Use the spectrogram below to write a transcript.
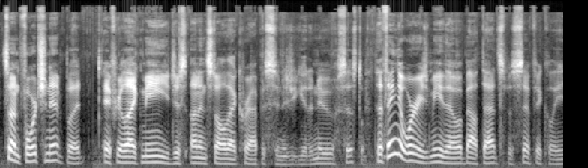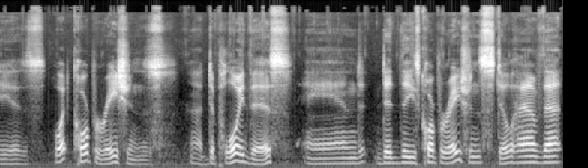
it's unfortunate, but if you're like me, you just uninstall that crap as soon as you get a new system. The thing that worries me though about that specifically is what corporations uh, deployed this and did these corporations still have that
